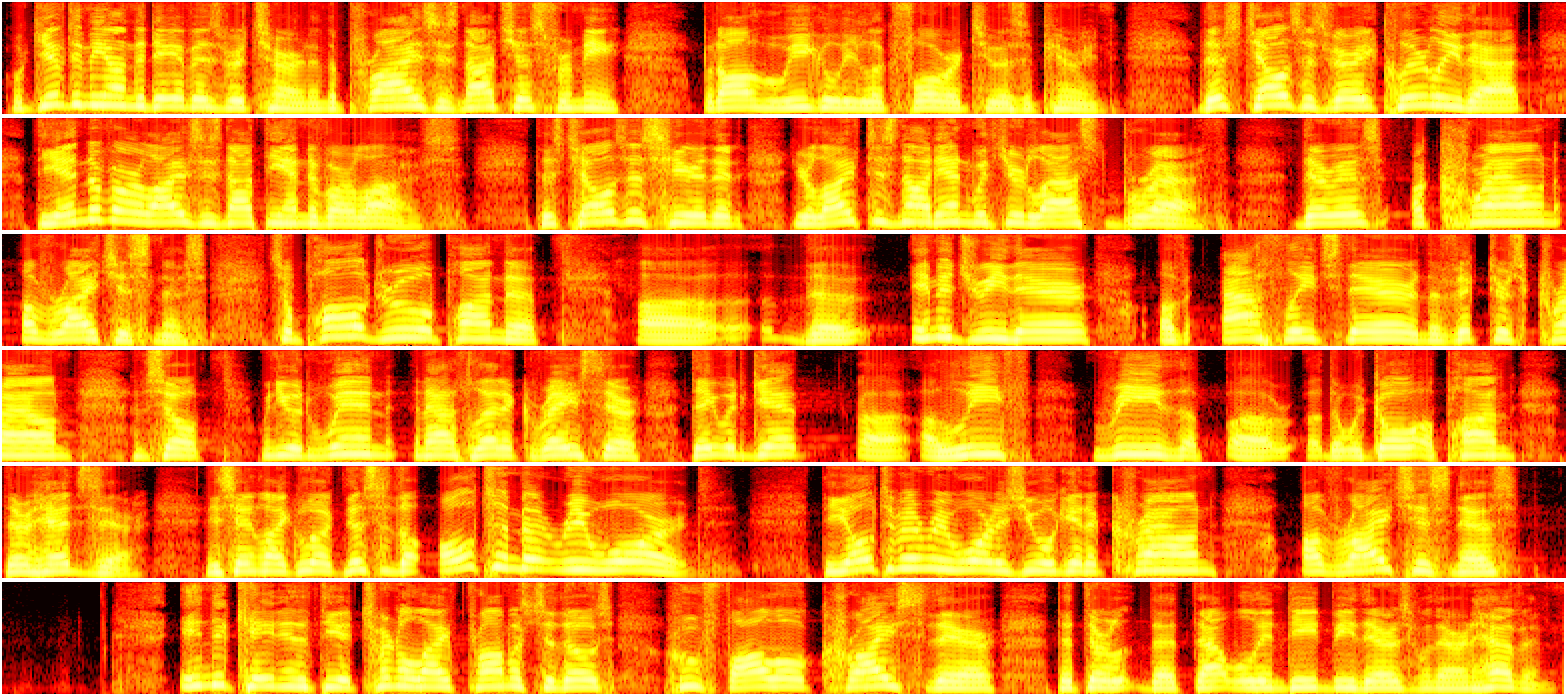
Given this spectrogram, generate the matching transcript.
will give to me on the day of his return. And the prize is not just for me, but all who eagerly look forward to his appearing. This tells us very clearly that the end of our lives is not the end of our lives. This tells us here that your life does not end with your last breath. There is a crown of righteousness. So Paul drew upon the uh, the imagery there of athletes there and the victor's crown. And so when you would win an athletic race there, they would get uh, a leaf wreath uh, that would go upon their heads there. And he's saying, like, look, this is the ultimate reward. The ultimate reward is you will get a crown of righteousness, indicating that the eternal life promised to those who follow Christ there, that, that that will indeed be theirs when they're in heaven.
